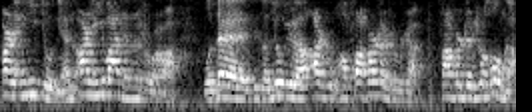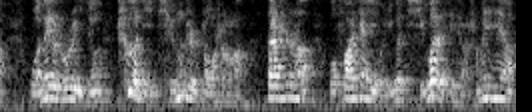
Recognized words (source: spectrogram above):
二零一九年、二零一八年的时候啊，我在这个六月二十五号发分了，是不是？发分了之后呢，我那个时候已经彻底停止招生了。但是呢，我发现有一个奇怪的现象，什么现象？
